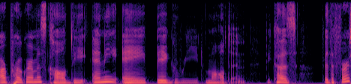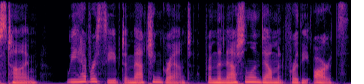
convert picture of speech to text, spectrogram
our program is called the NEA Big Read Malden because for the first time, we have received a matching grant from the National Endowment for the Arts,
